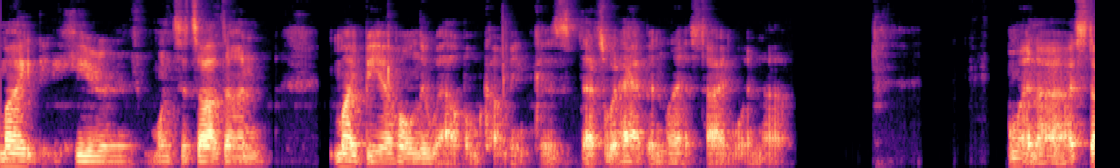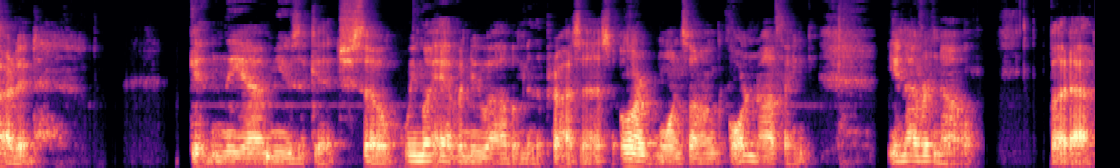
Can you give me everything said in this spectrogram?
might hear once it's all done, might be a whole new album coming because that's what happened last time when uh, when uh, I started getting the uh, music itch. So we might have a new album in the process, or one song, or nothing. You never know. But uh,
